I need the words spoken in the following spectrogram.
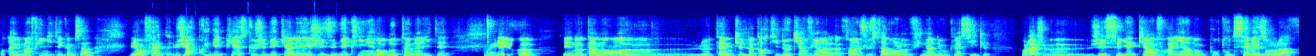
il y en a une infinité comme ça. Et en fait, j'ai repris des pièces que j'ai décalées, je les ai déclinées dans d'autres tonalités. Ouais. Et, et notamment le thème qui est de la partie 2 qui revient à la fin, juste avant le final néoclassique. Voilà, j'ai essayé qu'il y ait un vrai lien. Donc, pour toutes ces raisons-là,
